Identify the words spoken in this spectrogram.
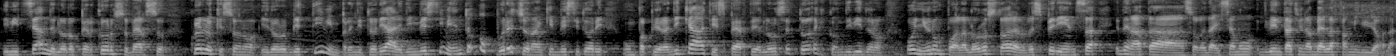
iniziando il loro percorso verso quello che sono i loro obiettivi imprenditoriali di investimento, oppure ci sono anche investitori un po' più radicati, esperti del loro settore, che condividono ognuno un po' la loro storia, la loro esperienza ed è nata, insomma dai, siamo diventati una bella famigliola.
